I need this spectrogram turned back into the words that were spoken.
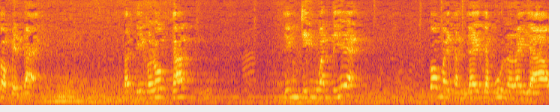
ก็เป็นได้ท่านที่เคารพครับ จริง ๆ วันนี้ ก็ไม่ตั้งใจจะพูดอะไรยาว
